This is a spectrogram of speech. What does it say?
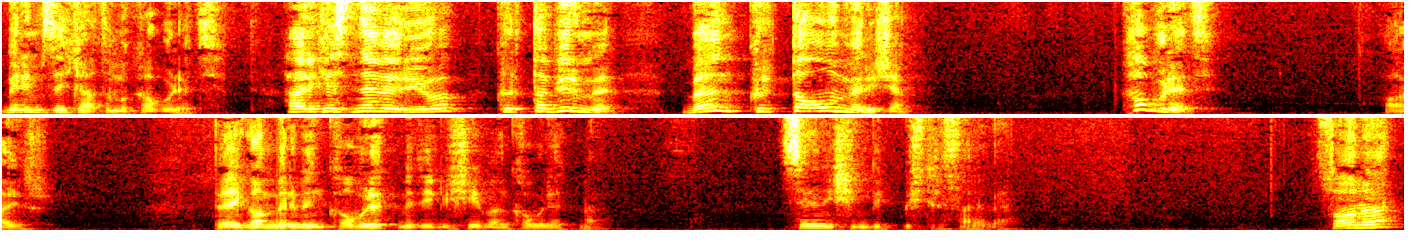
Benim zekatımı kabul et. Herkes ne veriyor? Kırkta bir mi? Ben kırkta on vereceğim. Kabul et. Hayır. Peygamberimin kabul etmediği bir şeyi ben kabul etmem. Senin işin bitmiştir Salebe. Sonra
